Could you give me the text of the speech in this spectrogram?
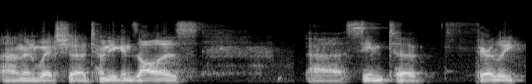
um, in which uh, Tony Gonzalez uh, seemed to fairly,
